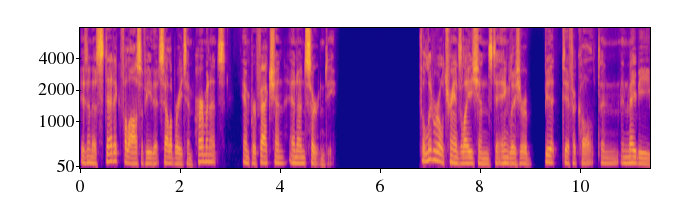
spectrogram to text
is an aesthetic philosophy that celebrates impermanence, imperfection, and uncertainty. The literal translations to English are a bit difficult and, and maybe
